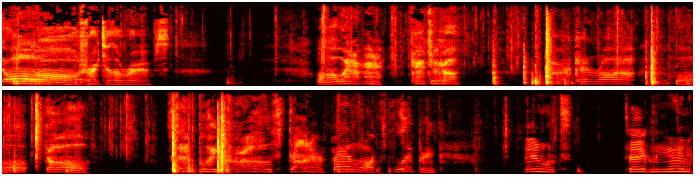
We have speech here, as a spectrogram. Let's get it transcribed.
Oh, Oh. straight to the ribs. Oh, wait a minute. Catching up. Hurricanrana. Oh, oh. Simply Pro Stunner. Fan walks flipping. Walks. Tag me in.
